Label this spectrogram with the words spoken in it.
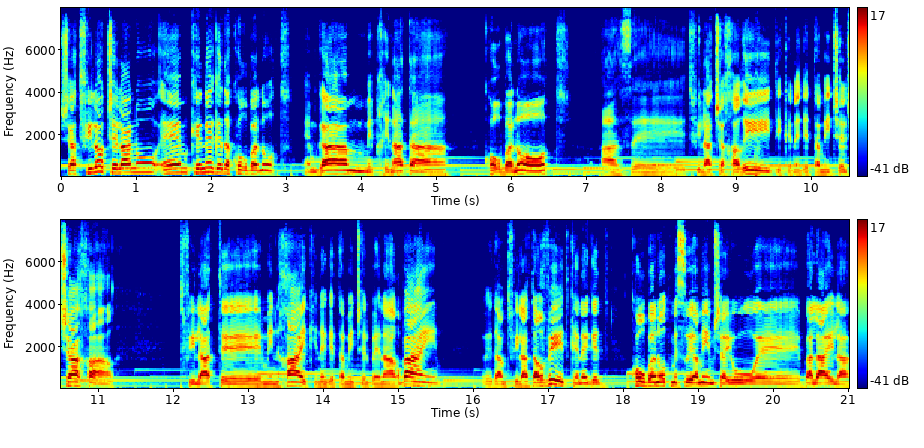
שהתפילות שלנו הן כנגד הקורבנות. הן גם מבחינת הקורבנות, אז uh, תפילת שחרית היא כנגד תמיד של שחר, תפילת uh, מנחה היא כנגד תמיד של בין הערביים, וגם תפילת ערבית כנגד קורבנות מסוימים שהיו אה, בלילה.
